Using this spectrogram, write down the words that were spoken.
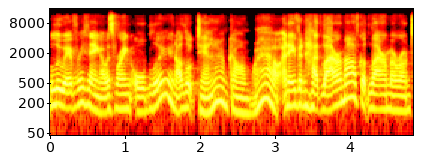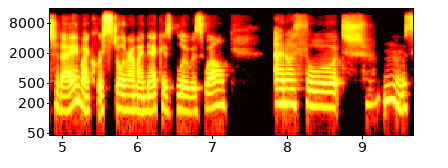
blue everything. I was wearing all blue and I looked down and I'm going, wow. And I even had Larimar. I've got Larimar on today. My crystal around my neck is blue as well. And I thought, hmm, it's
